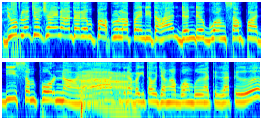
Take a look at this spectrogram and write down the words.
Dua pelancong China antara 48 yang ditahan denda buang sampah di Sempurna. Ya, Ha. kita dah bagi tahu jangan buang berata-rata.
